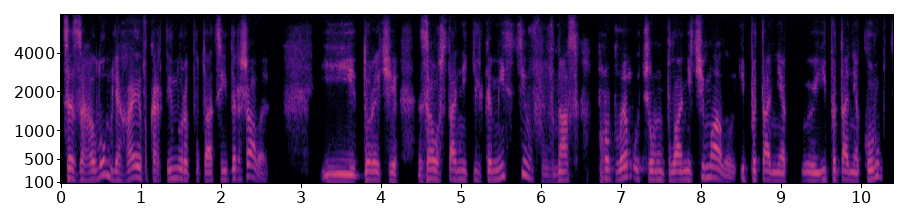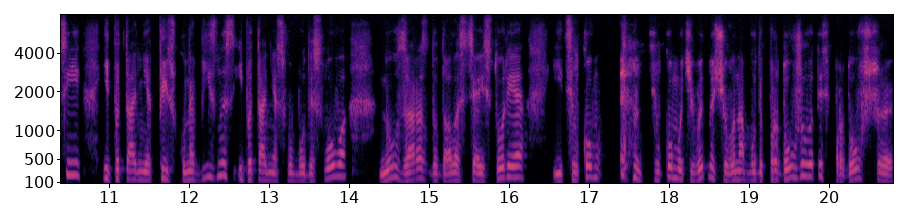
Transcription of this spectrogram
це загалом лягає в картину репутації держави. І до речі, за останні кілька місяців в нас проблем у цьому плані чимало. І питання, і питання корупції, і питання тиску на бізнес, і питання свободи слова. Ну зараз додалася ця історія, і цілком. Цілком очевидно, що вона буде продовжуватись впродовж е,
